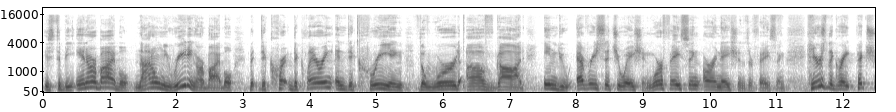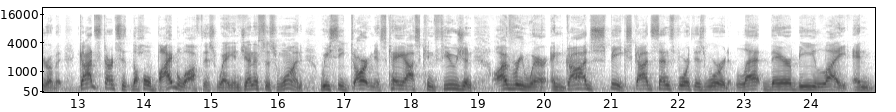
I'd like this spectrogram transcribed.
is to be in our Bible, not only reading our Bible, but declaring and decreeing the word of God into every situation we're facing or our nations are facing. Here's the great picture of it God starts the whole Bible off this way. In Genesis 1, we see darkness, chaos, confusion everywhere, and God speaks. God sends forth His word, let there be light, and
